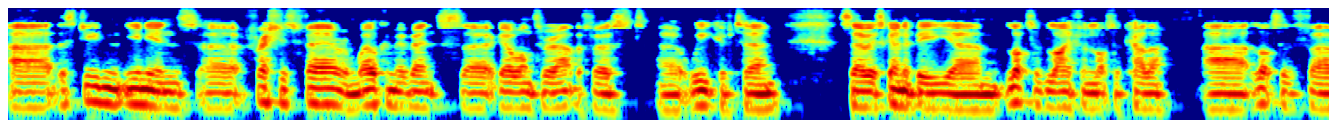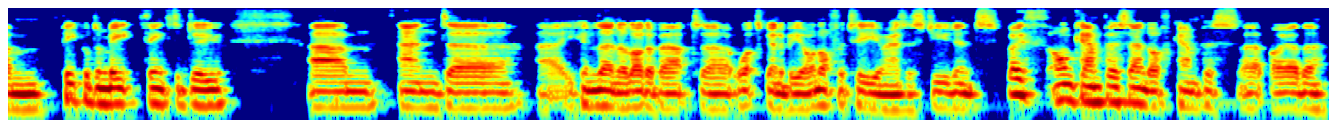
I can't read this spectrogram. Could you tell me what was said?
Uh, the student unions uh, freshers fair and welcome events uh, go on throughout the first uh, week of term so it's going to be um, lots of life and lots of color uh, lots of um, people to meet things to do um, and uh, you can learn a lot about what's going to be on offer to you as a student both on campus and off campus by other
